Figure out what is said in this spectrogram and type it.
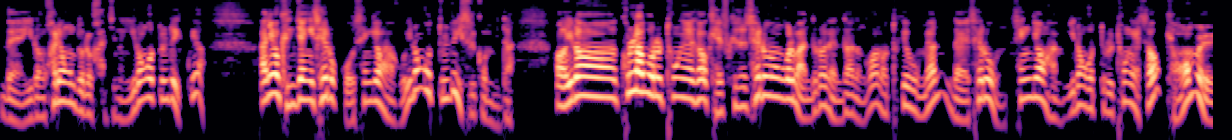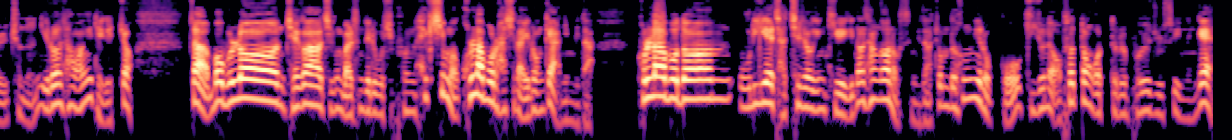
네, 이런 활용도를 가지는 이런 것들도 있고요. 아니면 굉장히 새롭고 생경하고 이런 것들도 있을 겁니다. 어, 이런 콜라보를 통해서 계속해서 새로운 걸 만들어낸다는 건 어떻게 보면 네, 새로운 생경함 이런 것들을 통해서 경험을 주는 이런 상황이 되겠죠. 자, 뭐 물론 제가 지금 말씀드리고 싶은 핵심은 콜라보를 하시라 이런 게 아닙니다. 콜라보던 우리의 자체적인 기획이든 상관없습니다. 좀 더 흥미롭고 기존에 없었던 것들을 보여줄 수 있는 게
